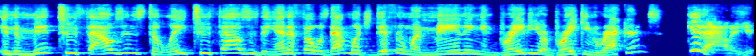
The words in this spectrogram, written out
in the mid 2000s to late 2000s the NFL was that much different when Manning and Brady are breaking records get out of here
